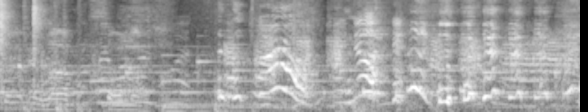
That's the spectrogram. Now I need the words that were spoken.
Special and loved so much. It's a girl. I know.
